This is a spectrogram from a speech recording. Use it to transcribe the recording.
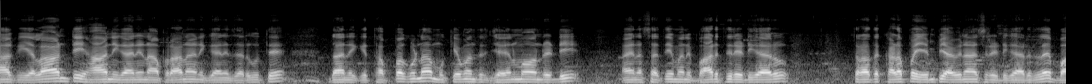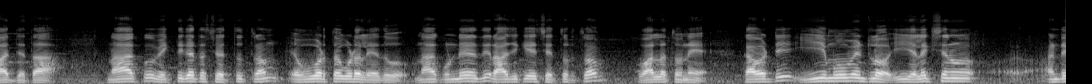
నాకు ఎలాంటి హాని కానీ నా ప్రాణానికి కానీ జరిగితే దానికి తప్పకుండా ముఖ్యమంత్రి జగన్మోహన్ రెడ్డి ఆయన సతీమణి భారతిరెడ్డి గారు తర్వాత కడప ఎంపీ అవినాష్ రెడ్డి గారిలే బాధ్యత. నాకు వ్యక్తిగత శత్రుత్వం ఎవరితో కూడా లేదు. నాకు ఉండేది రాజకీయ శత్రుత్వం వాళ్ళతోనే. కాబట్టి ఈ మూమెంట్లో ఈ ఎలక్షన్ అంటే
